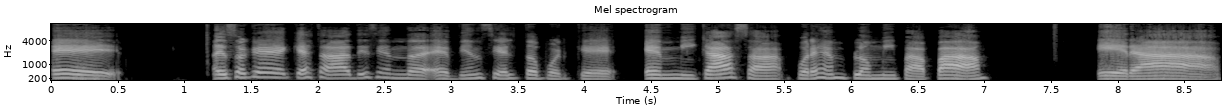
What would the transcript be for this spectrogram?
Eh, eso que, que estabas diciendo es bien cierto porque en mi casa, por ejemplo, mi papá era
